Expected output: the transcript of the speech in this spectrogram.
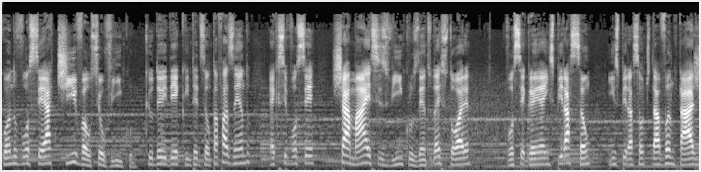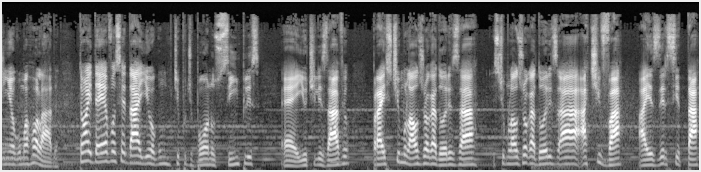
quando você ativa o seu vínculo. O que o D&D Quinta Edição está fazendo é que se você chamar esses vínculos dentro da história, você ganha inspiração, e inspiração te dá vantagem em alguma rolada. Então a ideia é você dar aí algum tipo de bônus simples é, e utilizável para estimular os jogadores a estimular os jogadores a ativar, a exercitar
